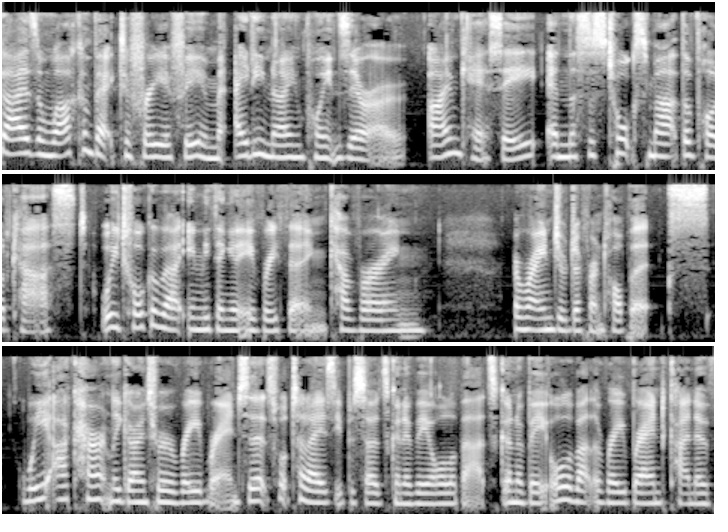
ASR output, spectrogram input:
guys, and welcome back to Free FM 89.0. I'm Cassie, and this is Talk Smart, the podcast. We talk about anything and everything, covering a range of different topics. We are currently going through a rebrand, so that's what today's episode is going to be all about. It's going to be all about the rebrand, kind of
